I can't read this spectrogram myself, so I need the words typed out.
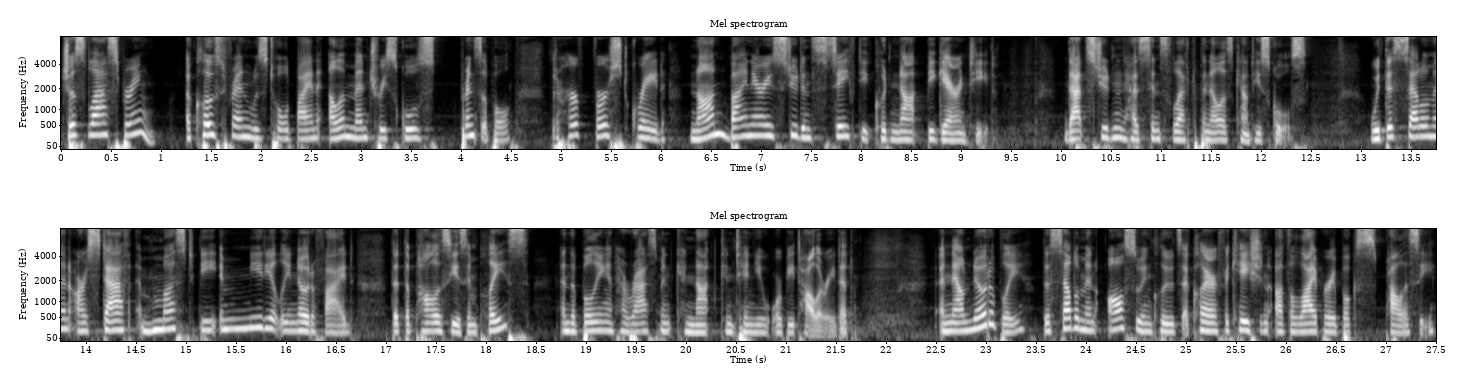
Just last spring, a close friend was told by an elementary school principal that her first grade non binary student's safety could not be guaranteed. That student has since left Pinellas County Schools. With this settlement, our staff must be immediately notified that the policy is in place and the bullying and harassment cannot continue or be tolerated. And now, notably, the settlement also includes a clarification of the library books policy,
